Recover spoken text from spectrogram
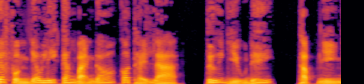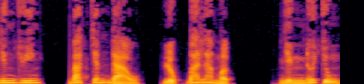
các phần giáo lý căn bản đó có thể là tứ diệu đế, thập nhị nhân duyên, bát chánh đạo, lục ba la mật. Nhưng nói chung,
